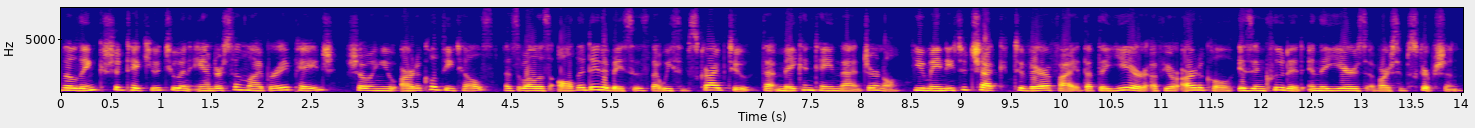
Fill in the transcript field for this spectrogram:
The link should take you to an Anderson Library page showing you article details as well as all the databases that we subscribe to that may contain that journal. You may need to check to verify that the year of your article is included in the years of our subscription.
